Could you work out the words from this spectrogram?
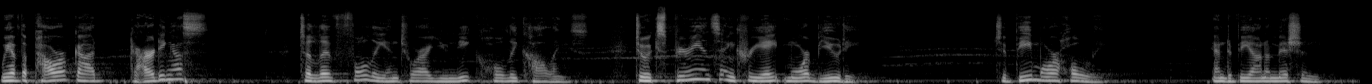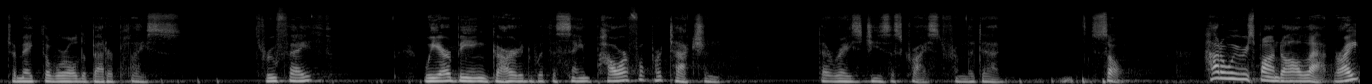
We have the power of God guarding us to live fully into our unique holy callings, to experience and create more beauty, to be more holy, and to be on a mission to make the world a better place. Through faith, we are being guarded with the same powerful protection that raised Jesus Christ from the dead. So, how do we respond to all that, right?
